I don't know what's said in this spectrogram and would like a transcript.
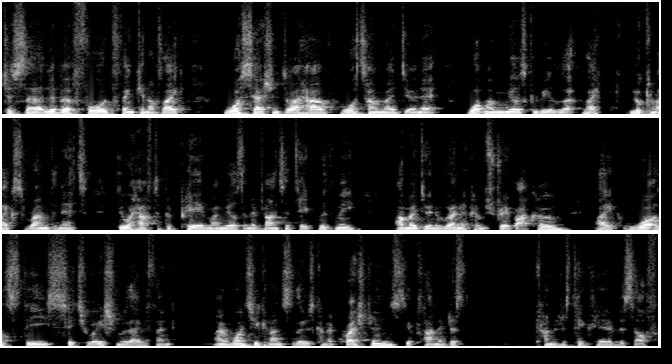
just a little bit of forward thinking of like what session do I have, what time am I doing it, what my meals gonna be look, like looking like surrounding it. Do I have to prepare my meals in advance and take with me? Am I doing a run and come straight back home? Like what's the situation with everything? And once you can answer those kind of questions, your planner just kind of just takes care of itself.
